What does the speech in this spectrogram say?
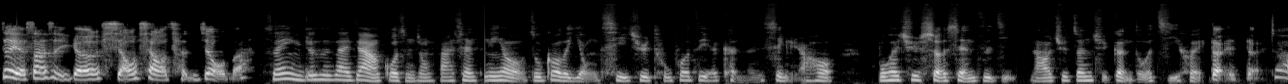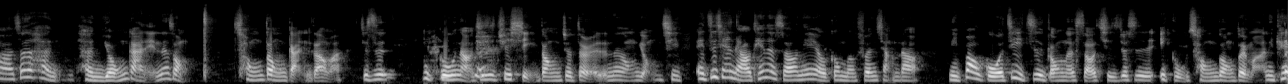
这也算是一个小小成就吧。所以你就是在这样的过程中，发现你有足够的勇气去突破自己的可能性，然后不会去设限自己，然后去争取更多机会。对对对啊，真的很很勇敢诶，那种 冲动感，你知道吗？就是一股脑就是去行动就对了的那种勇气。哎，之前聊天的时候，你也有跟我们分享到。你报国际志工的时候，其实就是一股冲动，对吗？你可以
